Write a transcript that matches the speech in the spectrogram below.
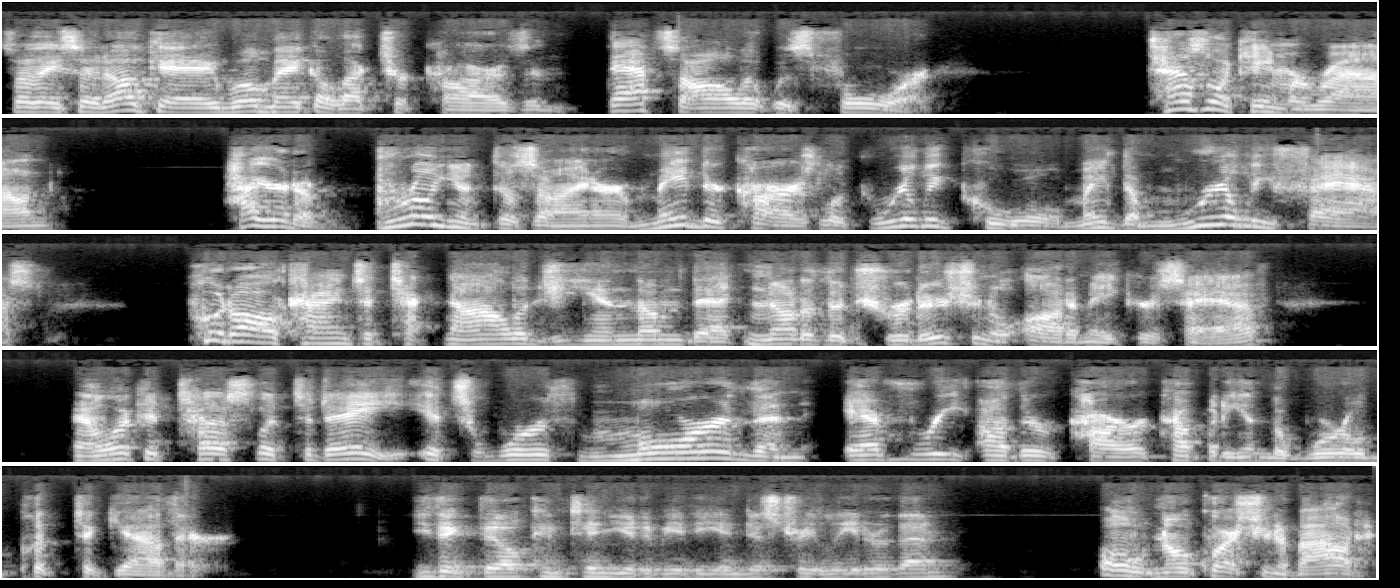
So they said, okay, we'll make electric cars. And that's all it was for. Tesla came around, hired a brilliant designer, made their cars look really cool, made them really fast, put all kinds of technology in them that none of the traditional automakers have. And look at Tesla today. It's worth more than every other car company in the world put together. You think they'll continue to be the industry leader then? Oh, no question about it.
